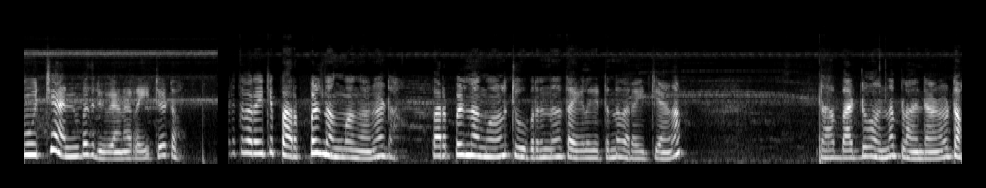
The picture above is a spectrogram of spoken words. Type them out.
നൂറ്റി അൻപത് രൂപയാണ് റേറ്റ് കേട്ടോ. അടുത്ത വെറൈറ്റി പർപ്പിൾ നങ്മാങ്ങാണ് കേട്ടോ. പർപ്പിൾ നങ്മാങ്ങൾ ട്യൂബറിൽ നിന്ന് തൈകൾ കിട്ടുന്ന വെറൈറ്റിയാണ് ബഡ് വന്ന പ്ലാന്റ് ആണ് കേട്ടോ.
